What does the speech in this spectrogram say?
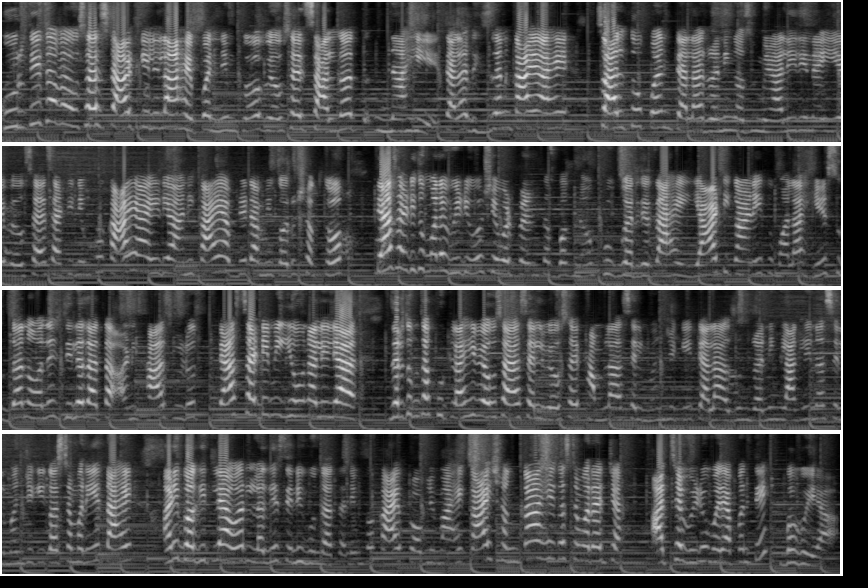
कुर्तीचा व्यवसाय स्टार्ट केलेला आहे पण नेमकं व्यवसाय चालत नाहीये. त्याला रिझन काय आहे? चालतो पण त्याला रनिंग अजून मिळालेली नाहीये. व्यवसायासाठी नेमकं काय आयडिया आणि काय अपडेट आम्ही करू शकतो? त्यासाठी तुम्हाला व्हिडिओ शेवटपर्यंत बघणं खूप गरजेचं आहे. या ठिकाणी तुम्हाला हे सुद्धा नॉलेज दिलं जातं आणि हाच व्हिडिओ त्याचसाठी मी घेऊन आलेले आहे. जर तुमचा कुठलाही व्यवसाय असेल व्यवसाय थांबला असेल म्हणजे की त्याला अजून रनिंग लागली नसेल म्हणजे की कस्टमर येत आहे आणि बघितल्यावर लगेच ते निघून जातात. नेमकं काय प्रॉब्लेम आहे काय शंका आहे कस्टमरांच्या आजच्या व्हिडिओमध्ये आपण ते बघूया.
